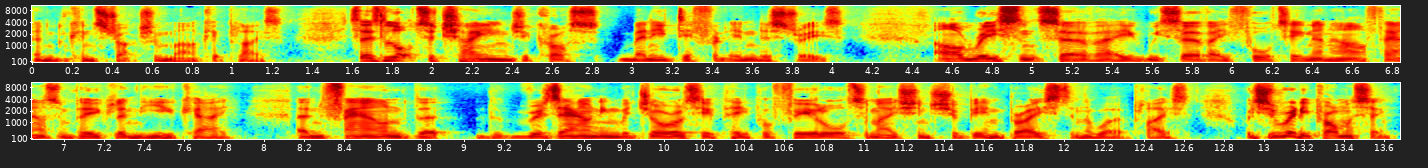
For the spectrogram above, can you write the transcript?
and construction marketplace. So there's lots of change across many different industries. Our recent survey, we surveyed 14,500 people in the UK and found that the resounding majority of people feel automation should be embraced in the workplace, which is really promising.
